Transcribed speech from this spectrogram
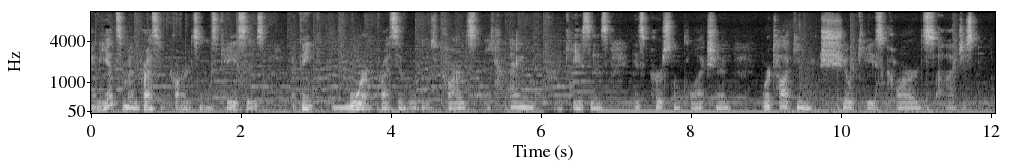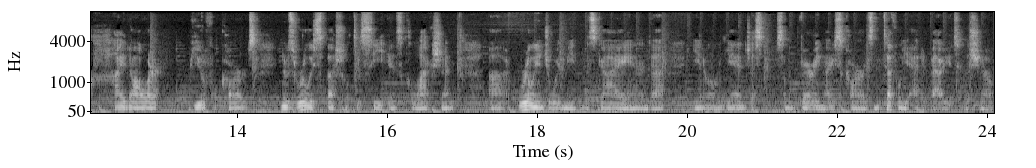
And he had some impressive cards in his cases. I think more impressive were those cards behind the cases, his personal collection. We're talking showcase cards, uh, just high dollar, beautiful cards. It was really special to see his collection. Uh, really enjoyed meeting this guy, and uh, you know, again, just some very nice cards and definitely added value to the show.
